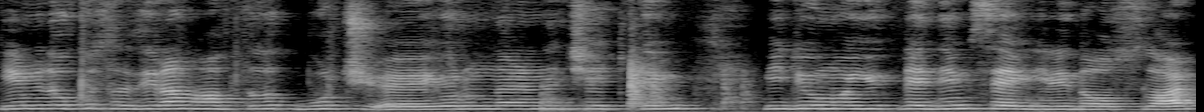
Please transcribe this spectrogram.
29 Haziran haftalık burç e, yorumlarını çektim. Videoma yükledim sevgili dostlar.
